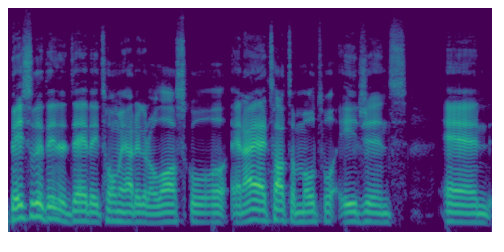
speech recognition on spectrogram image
basically at the end of the day, they told me how to go to law school, and I had talked to multiple agents, and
